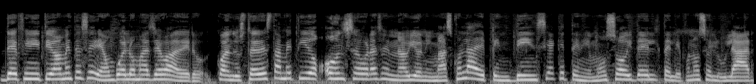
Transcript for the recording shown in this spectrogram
Definitivamente sería un vuelo más llevadero. Cuando usted está metido 11 horas en un avión y más con la dependencia que tenemos hoy del teléfono celular,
